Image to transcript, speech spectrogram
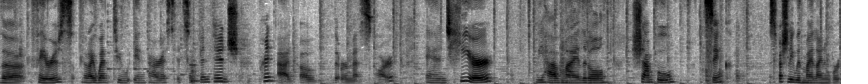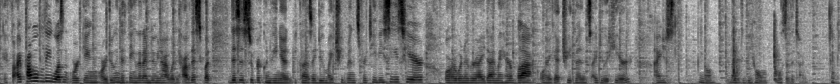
the fairs that I went to in Paris. It's a vintage print ad of the Hermes scarf. And here we have my little shampoo sink especially with my line of work. If I probably wasn't working or doing the thing that I'm doing now, I wouldn't have this, but this is super convenient because I do my treatments for TVCs here, or whenever I dye my hair black or I get treatments, I do it here. I just, you know, like to be home most of the time. Okay.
